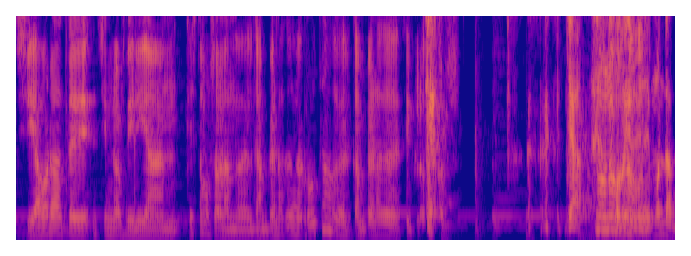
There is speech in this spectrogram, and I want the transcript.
si ahora te, si nos dirían, ¿qué estamos hablando? ¿Del campeonato de ruta o del campeonato de ciclocross? ya, no, no, o de, de, mountain,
